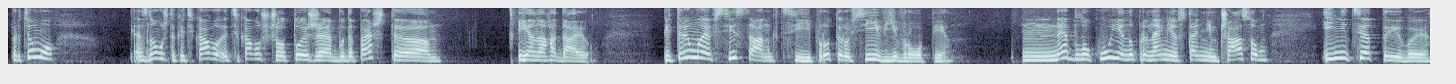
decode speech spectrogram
При цьому Знову ж таки, цікаво, цікаво, що той же Будапешт, е, я нагадаю, підтримує всі санкції проти Росії в Європі, не блокує, ну принаймні останнім часом, ініціативи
